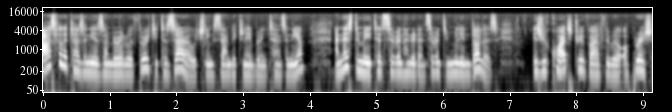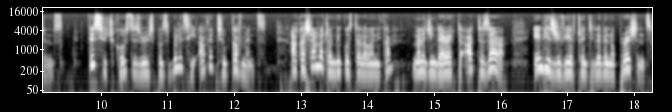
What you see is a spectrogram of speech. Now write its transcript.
As for the Tanzania Zambia Railway Authority, TAZARA, which links Zambia to neighboring Tanzania, an estimated $770 million is required to revive the rail operations. This huge cost is the responsibility of the two governments. Akashambatwa Mbikusita-Lewanika, managing director at TAZARA, in his review of 2011 operations,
